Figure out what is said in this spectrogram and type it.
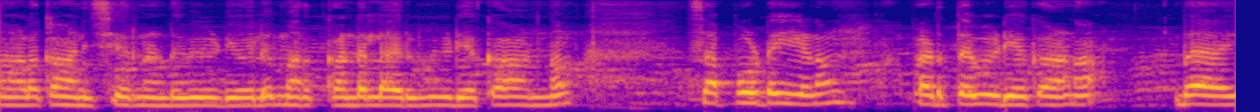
നാളെ കാണിച്ചു തരുന്നുണ്ട് വീഡിയോയിൽ മറക്കാണ്ട് എല്ലാവരും വീഡിയോ കാണണം. സപ്പോർട്ട് ചെയ്യണം. അടുത്ത വീഡിയോ കാണാം. ബൈ.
